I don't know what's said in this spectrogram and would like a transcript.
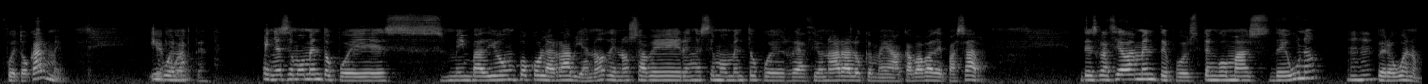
fue tocarme. y bueno, en ese momento, pues, me invadió un poco la rabia, ¿no? De no saber en ese momento, pues, reaccionar a lo que me acababa de pasar. Desgraciadamente, pues, tengo más de una, pero bueno,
